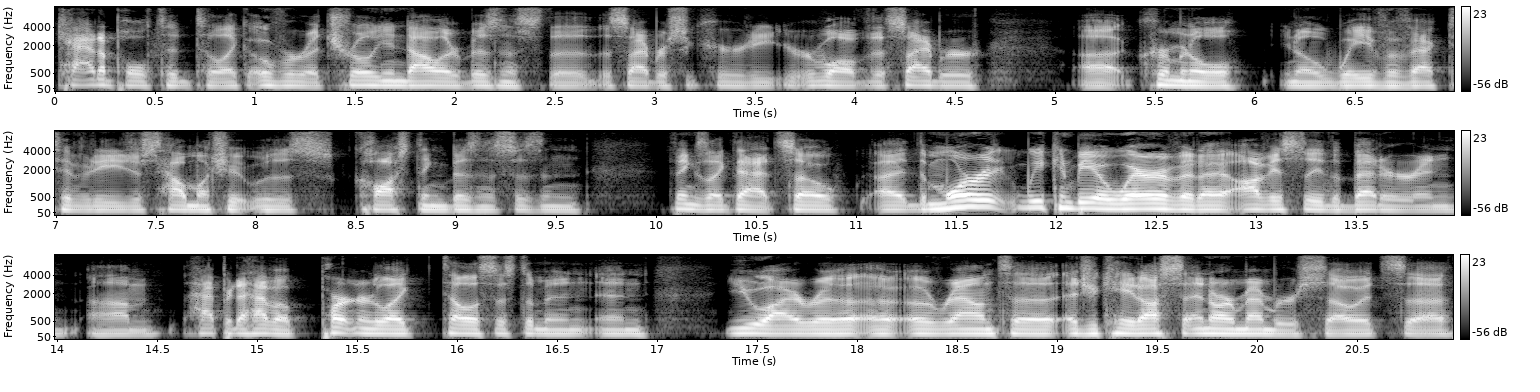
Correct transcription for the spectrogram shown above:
catapulted to like over a trillion dollar business. The the cybersecurity well, the cyber uh, criminal, you know, wave of activity, just how much it was costing businesses and things like that. So uh, the more we can be aware of it, uh, obviously, the better. And um, happy to have a partner like Telesystem and and you, Ira, around to educate us and our members. So it's uh,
